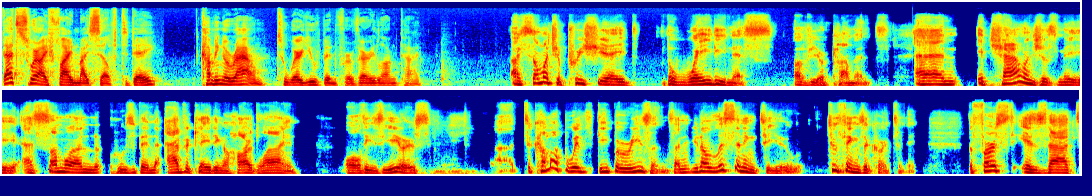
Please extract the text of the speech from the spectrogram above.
that's where I find myself today, coming around to where you've been for a very long time. I so much appreciate the weightiness of your comments. And it challenges me as someone who's been advocating a hard line all these years uh, to come up with deeper reasons. And, you know, listening to you, two things occurred to me. The first is that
